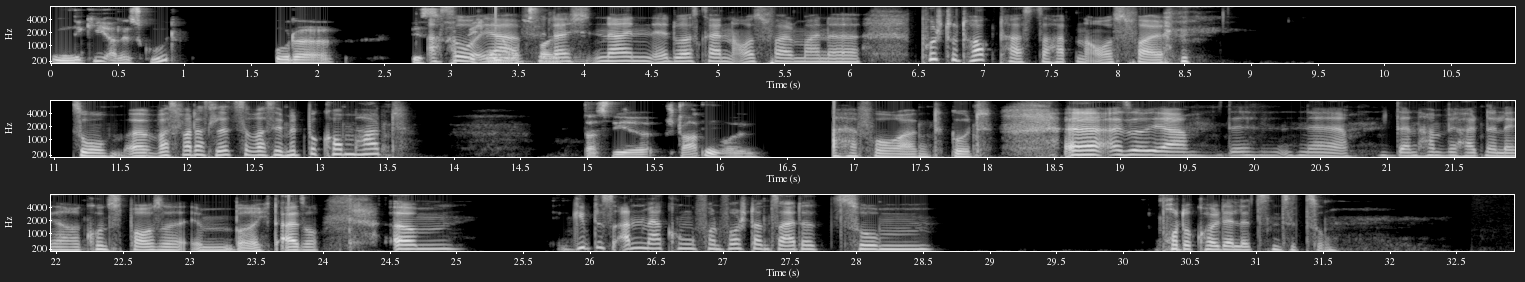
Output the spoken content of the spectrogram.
Niki, alles gut? Oder ist Ach so, ja, vielleicht, nein, äh, du hast keinen Ausfall. Meine Push-to-Talk-Taste hat einen Ausfall. So, äh, was war das letzte, was ihr mitbekommen habt? Dass wir starten wollen. Ah, Hervorragend, gut. Äh, also ja, naja, dann haben wir halt eine längere Kunstpause im Bericht. Also, ähm, gibt es Anmerkungen von Vorstandsseite zum Protokoll der letzten Sitzung?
